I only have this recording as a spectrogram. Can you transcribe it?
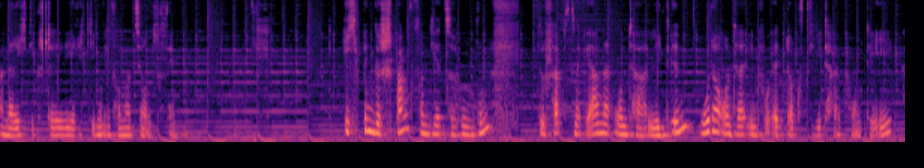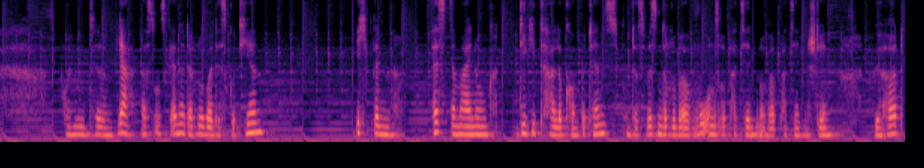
an der richtigen Stelle die richtigen Informationen zu finden. Ich bin gespannt von dir zu hören. Du schreibst mir gerne unter LinkedIn oder unter info@docsdigital.de und äh, ja, lasst uns gerne darüber diskutieren. Ich bin fest der Meinung, digitale Kompetenz und das Wissen darüber, wo unsere Patienten oder Patienten stehen, gehört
